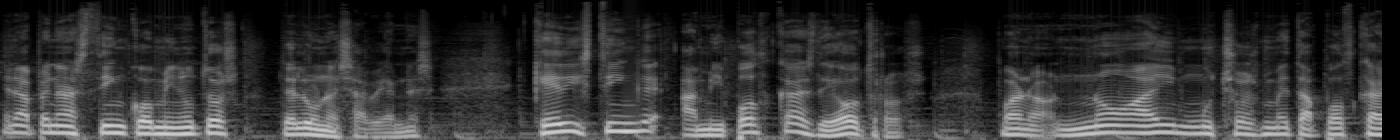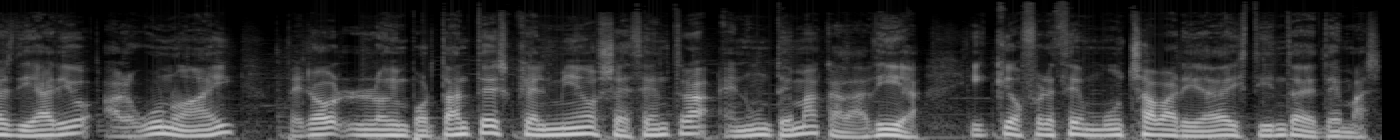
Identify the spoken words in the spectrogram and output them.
en apenas 5 minutos de lunes a viernes. ¿Qué distingue a mi podcast de otros? Bueno, no hay muchos metapodcasts diario, alguno hay, pero lo importante es que el mío se centra en un tema cada día y que ofrece mucha variedad distinta de temas,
